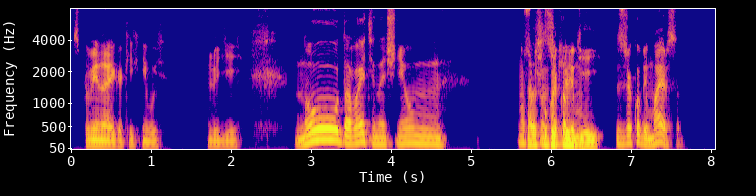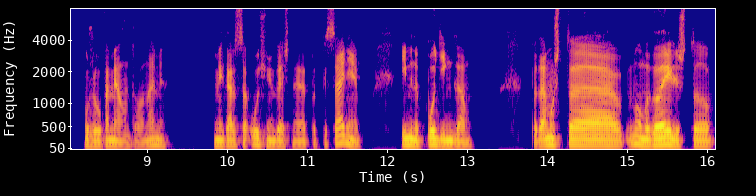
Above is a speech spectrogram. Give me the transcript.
вспоминая каких-нибудь людей. Ну, давайте начнем... Ну, собственно, с Джакоби, людей. с Джакоби Майерса, уже упомянутого нами. Мне кажется, очень удачное подписание именно по деньгам. Потому что, ну, мы говорили, что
